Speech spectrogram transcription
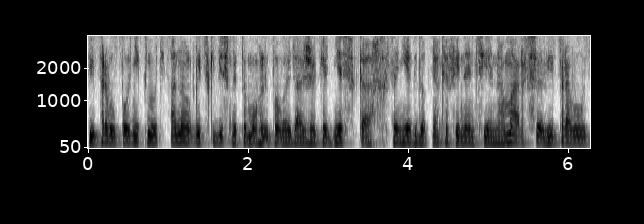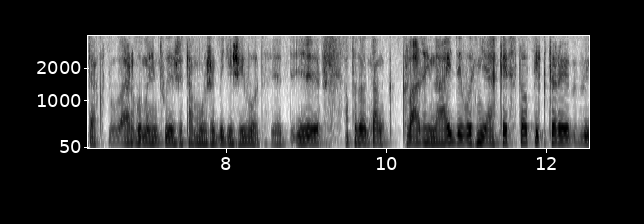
výpravu podniknúť. Analogicky by sme to mohli povedať, že keď dneska chce niekto nejaké financie na Mars výpravu, tak argumentuje, že tam môže byť život. Že, že, a potom tam kvázi nájde nejaké stopy, ktoré by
